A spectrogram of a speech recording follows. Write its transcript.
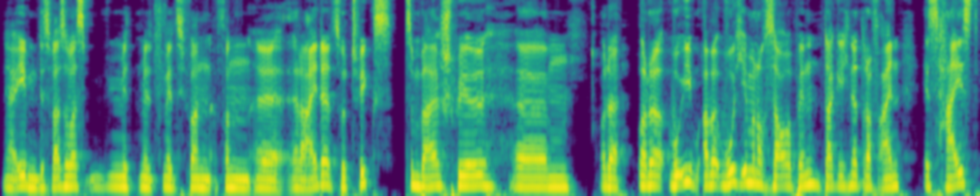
Ja, eben, das war sowas mit, mit, mit von, von äh, Ryder zu Twix zum Beispiel, ähm, oder, oder wo ich, aber wo ich immer noch sauer bin, da gehe ich nicht drauf ein, es heißt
